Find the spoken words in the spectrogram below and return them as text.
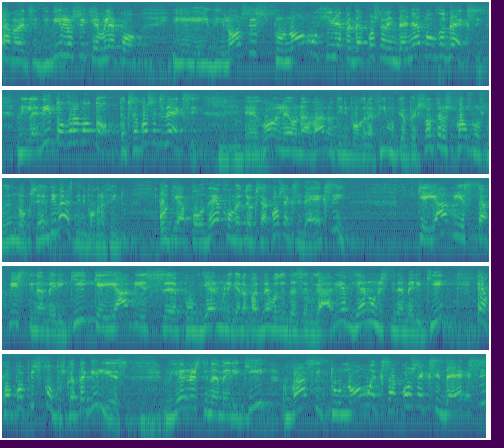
Κάνω έτσι τη δήλωση και βλέπω οι, οι δηλώσεις του νόμου 1599 του 86. Δηλαδή το γραμμωτό, το 666. Εγώ λέω να βάλω την υπογραφή μου και ο περισσότερος κόσμος που δεν το ξέρει, τι βάζει την υπογραφή του. Ότι αποδέχομαι το 666 και οι άδειες ταφή στην Αμερική και οι άδειες που βγαίνουν για να παντρεύονται τα ζευγάρια βγαίνουν στην Αμερική. Έχω από επισκόπους καταγγελίες. Βγαίνουν στην Αμερική βάσει του νόμου 666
